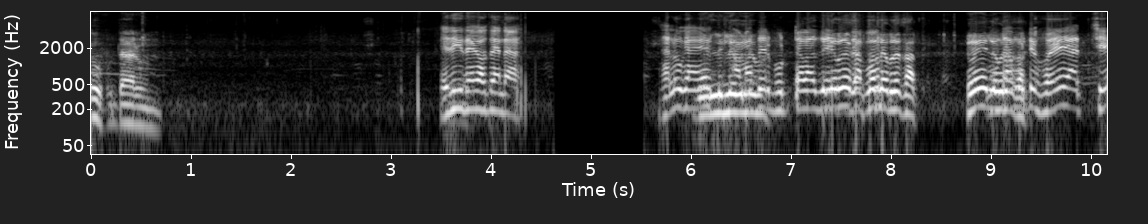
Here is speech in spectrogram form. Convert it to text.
ও দারুণ এদিকে দেখাও তাই না হ্যালো গাইস আমাদের ভুট্টা বাজে লেবু কাট লেবু কাট। এই লেবু কাট। হয়ে যাচ্ছে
